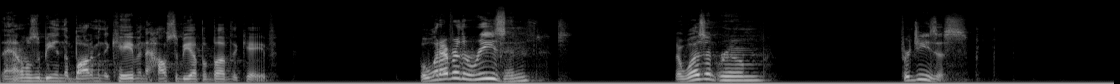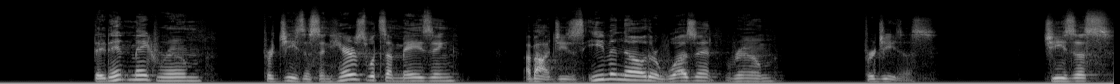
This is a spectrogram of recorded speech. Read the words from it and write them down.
The animals would be in the bottom of the cave, and the house would be up above the cave. But whatever the reason, there wasn't room for Jesus. They didn't make room for Jesus. And here's what's amazing about Jesus even though there wasn't room for Jesus. Jesus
